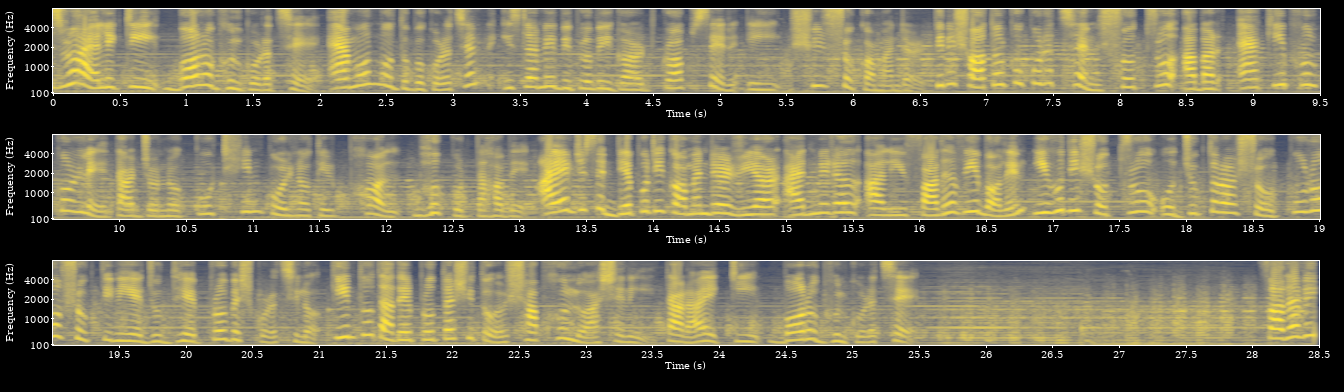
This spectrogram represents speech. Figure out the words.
Israel একটি বড় ভুল করেছে, এমন মন্তব্য করেছেন ইসলামী বিপ্লবী গার্ড ক্রপসের এই শীর্ষ কমান্ডার। তিনি সতর্ক করেছেন, শত্রু আবার একই ভুল করলে তার জন্য কঠিন পরিণতির ফল ভোগ করতে হবে। আইআরজিসির deputy commander rear admiral Ali Fadavi বলেন, ইহুদি শত্রু ও যুক্তরাষ্ট্র পুরো শক্তি নিয়ে যুদ্ধে প্রবেশ করেছিল, কিন্তু তাদের প্রত্যাশিত সাফল্য আসেনি। তারা একটি বড় ভুল করেছে। ফাদাভি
